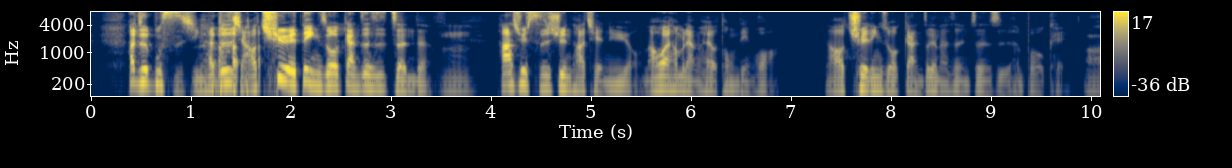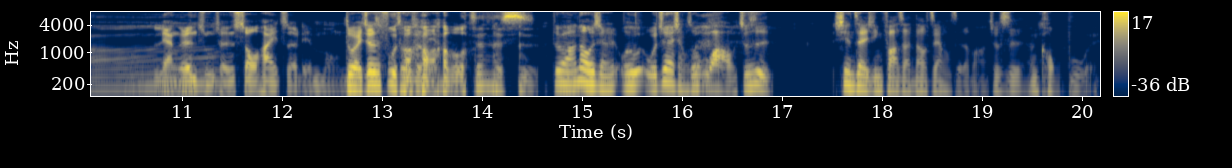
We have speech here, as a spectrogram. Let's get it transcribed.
他就是不死心，他就是想要确定说干这是真的。嗯，他去私讯他前女友，然后后来他们两个还有通电话，然后确定说干这个男生真的是很不 OK 啊，两个人组成受害者联盟，对，就是复仇者联盟，真的是。对啊，那我想我我就在想说，哇，就是现在已经发展到这样子了嘛，就是很恐怖哎。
